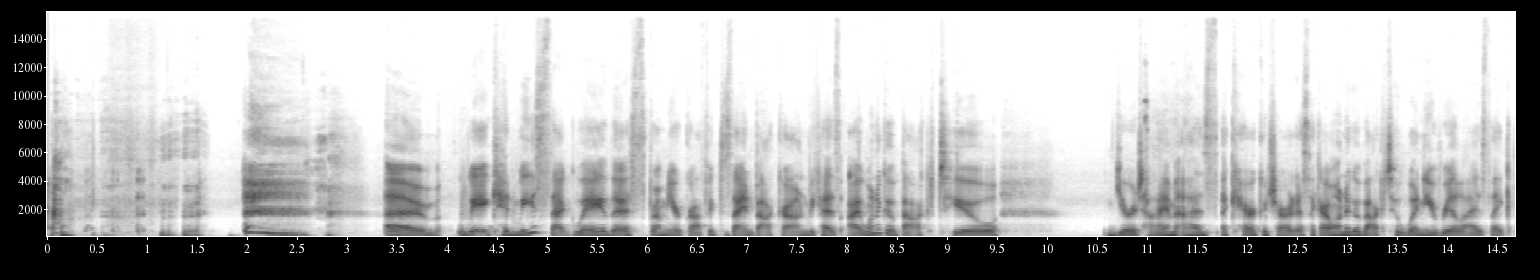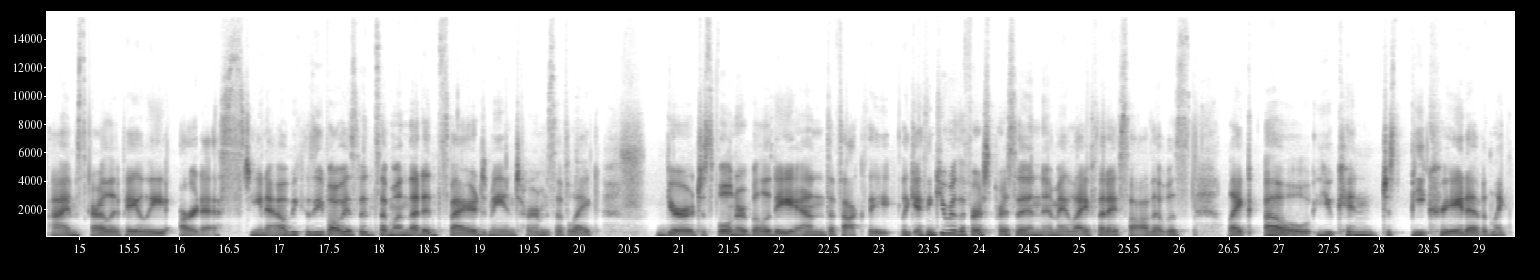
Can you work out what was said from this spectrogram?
um, wait, can we segue this from your graphic design background? Because I want to go back to your time as a caricature artist. Like I want to go back to when you realized like I'm Scarlett Baily artist, you know, because you've always been someone that inspired me in terms of like your just vulnerability and the fact that like I think you were the first person in my life that I saw that was like, "Oh, you can just be creative and like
